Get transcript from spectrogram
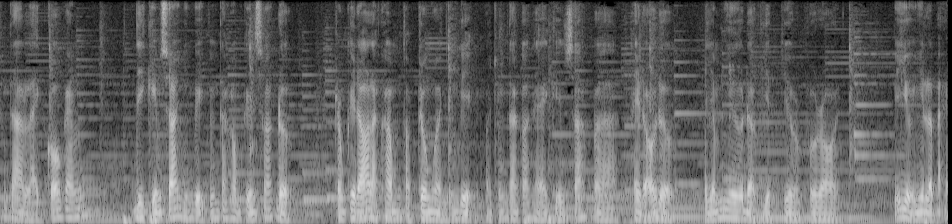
chúng ta lại cố gắng đi kiểm soát những việc chúng ta không kiểm soát được. Trong khi đó là không tập trung vào những việc mà chúng ta có thể kiểm soát và thay đổi được. Giống như đợt dịch vừa, vừa rồi. Ví dụ như là bạn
